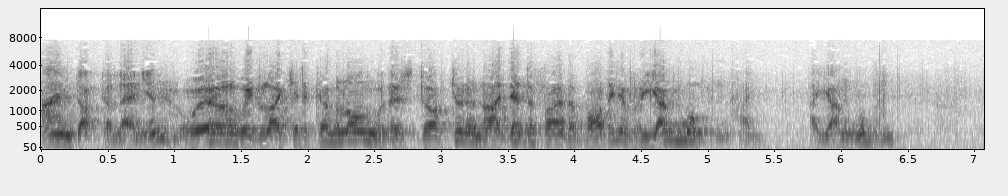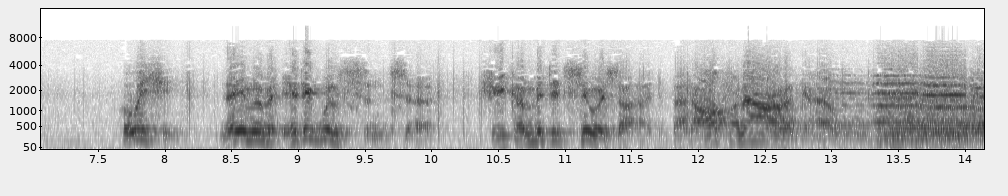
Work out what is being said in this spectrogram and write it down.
I'm Dr. Lanyon. Well, we'd like you to come along with us, Doctor, and identify the body of a young woman. A, a young woman? Who is she? Name of Hetty Wilson, sir. She committed suicide about half an hour ago.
